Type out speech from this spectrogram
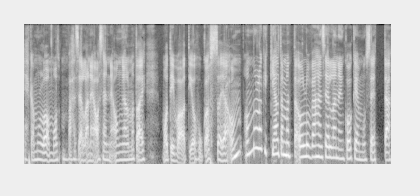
ehkä mulla on vähän sellainen asenneongelma tai motivaatio hukassa. Ja on, on mullakin kieltämättä ollut vähän sellainen kokemus, että,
